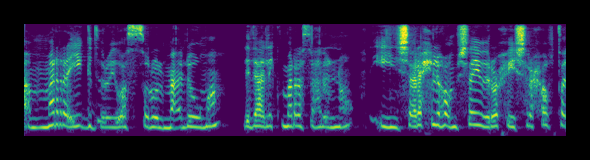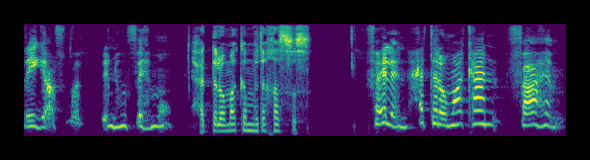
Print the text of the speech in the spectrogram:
مرة يقدروا يوصلوا المعلومة لذلك مرة سهل إنه ينشرح لهم شيء ويروحوا يشرحوه بطريقة أفضل لأنهم فهموا. حتى لو ما كان متخصص. فعلا حتى لو ما كان فاهم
